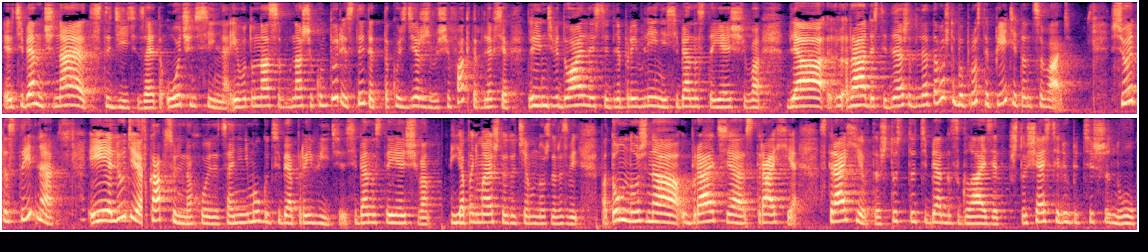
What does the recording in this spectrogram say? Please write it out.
э, тебя начинают стыдить за это очень сильно. И вот у нас в нашей культуре стыд — это такой сдерживающий фактор для всех, для индивидуальности, для проявления себя настоящего, для радости, даже для того, чтобы просто петь и танцевать. Все это стыдно, и люди в капсуле находятся, они не могут себя проявить, себя настоящего. я понимаю, что эту тему нужно развить. Потом нужно убрать э, страхи. Страхи, что, что тебя сглазит, что счастье любит тишину,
